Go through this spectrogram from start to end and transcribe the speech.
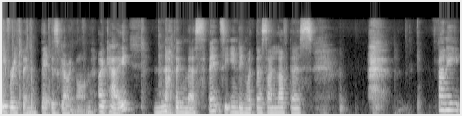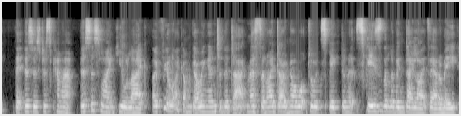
everything that is going on okay? Nothingness fancy ending with this i love this. Funny that this has just come up. This is like you're like i feel like i'm going into the darkness and i don't know what to expect and it scares the living daylights out of me.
